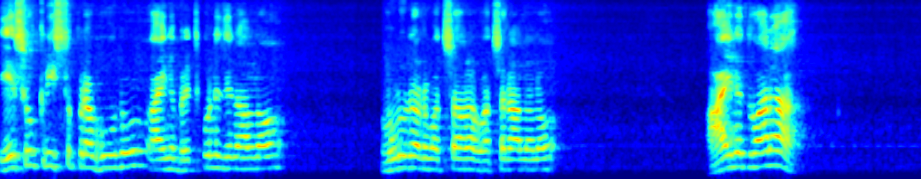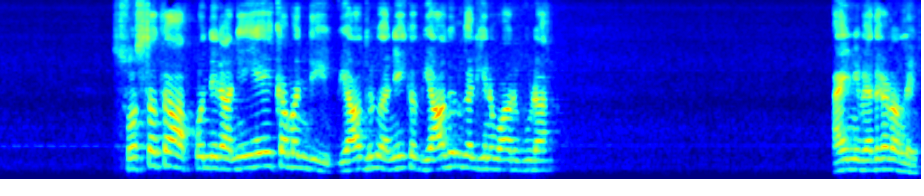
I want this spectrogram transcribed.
యేసుక్రీస్తు ప్రభువును ఆయన బ్రతికున్న దినాల్లో మూడున్నర వత్సర వత్సరాలలో ఆయన ద్వారా స్వస్థత పొందిన అనేక మంది వ్యాధులు అనేక వ్యాధులు కలిగిన వారు కూడా ఆయన్ని వెతకడం లేదు.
